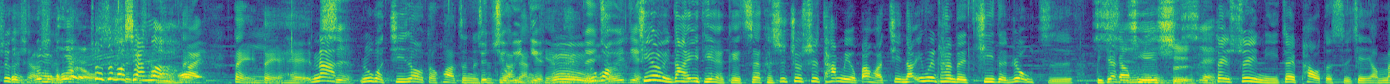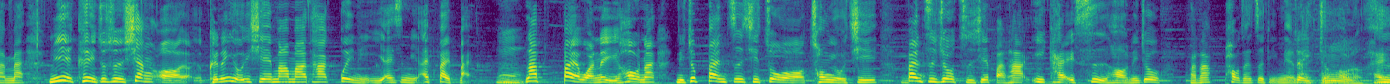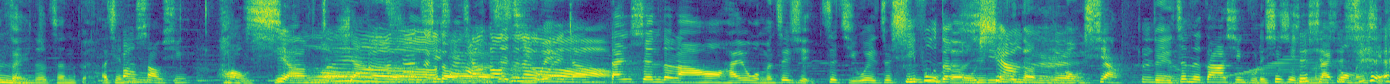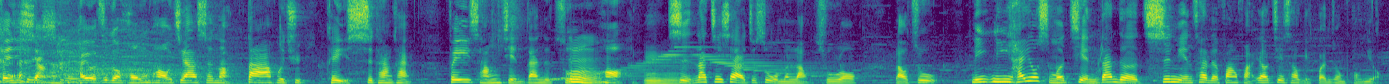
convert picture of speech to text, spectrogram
四个小时。那么快哦就这么香了。很快。对对嘿，那如果鸡肉的话，真的就久一点如果对久一点鸡肉你当然一天也可以吃，可是就是它没有办法进到，因为它的鸡的肉质比较结实，是对，所以你在泡的时间要慢慢。你也可以就是像呃，可能有一些妈妈她跪你仪，还是你爱拜拜。嗯，那拜完了以后呢，你就半只去做葱油鸡，半只就直接把它一开四哈，你就把它泡在这里面对就好了。嘿，真。的真的，而且那个绍兴好香哦，香这整箱都是那味道。单身的啦哈，还有我们这些这几位这媳妇的偶像的偶像，对，真的。大家辛苦了，谢谢你们来跟我们一起分享，还有这个红袍加身啊，大家回去可以试看看，非常简单的做哈，嗯，是，那接下来就是我们老朱喽，老朱。你你还有什么简单的吃年菜的方法要介绍给观众朋友？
